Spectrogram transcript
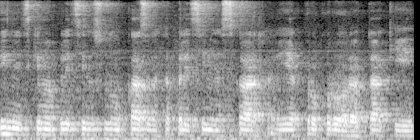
Вінницьким апеляційним судом вказаних апеляційних скарг як прокурора, так і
